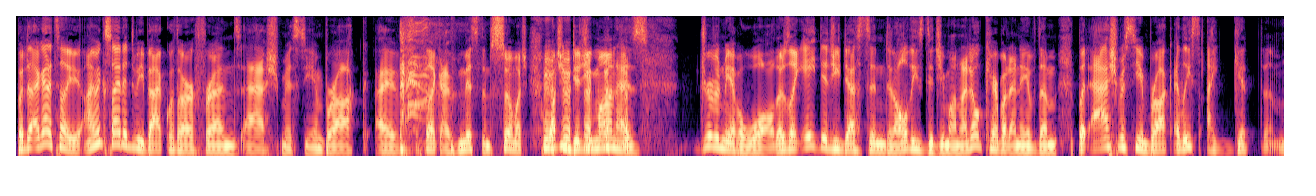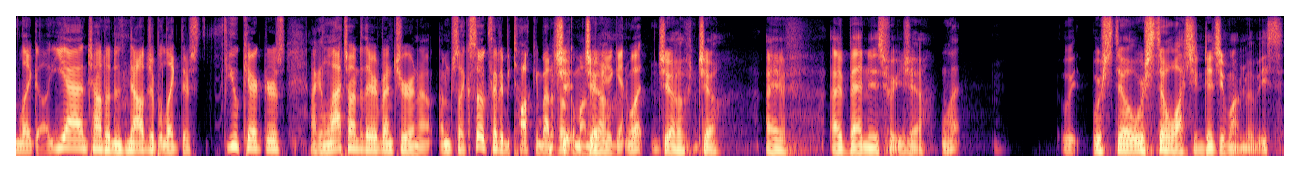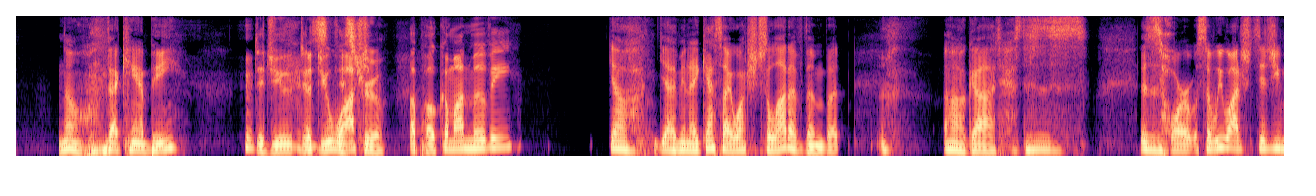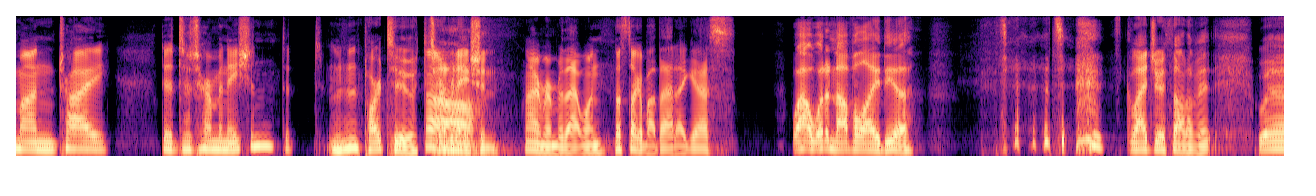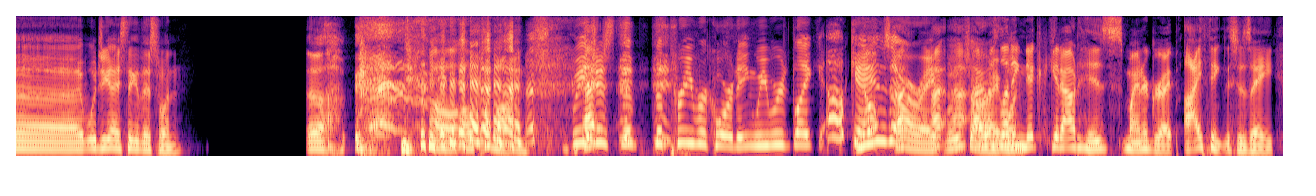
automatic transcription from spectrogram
But I got to tell you, I'm excited to be back with our friends Ash, Misty, and Brock. I feel like I've missed them so much. Watching Digimon has driven me up a wall. There's like eight Digidestined and all these Digimon. I don't care about any of them, but Ash, Misty, and Brock, at least I get them. Like, uh, yeah, childhood nostalgia, but like there's few characters I can latch onto their adventure, and uh, I'm just like so excited to be talking about a Pokemon Joe. movie again. What? Joe, Joe, I have I have bad news for you, Joe. What? We, we're still we're still watching Digimon movies. No, that can't be. Did you did It's- you watch true. a Pokemon movie? Yeah, yeah. I mean, I guess I watched a lot of them, but oh god, this is this is horrible. So we watched Digimon Tri the Determination. Det- hmm Part two, determination. I remember that one. Let's talk about that. I guess. Wow, what a novel idea. Glad you thought of it. Uh, what'd you guys think of this one? Ugh. Oh, oh come on. We just the, the pre-recording. We were like, okay, No, it was I- all right. I, It was I- I was right letting one. Nick get out his minor gripe. I think this is a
